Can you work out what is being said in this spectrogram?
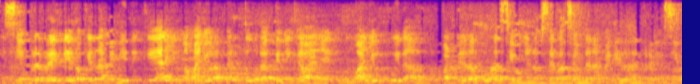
y siempre reitero que en la medida en que hay una mayor apertura tiene que haber un mayor cuidado por parte de la población en la observación de las medidas de prevención.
